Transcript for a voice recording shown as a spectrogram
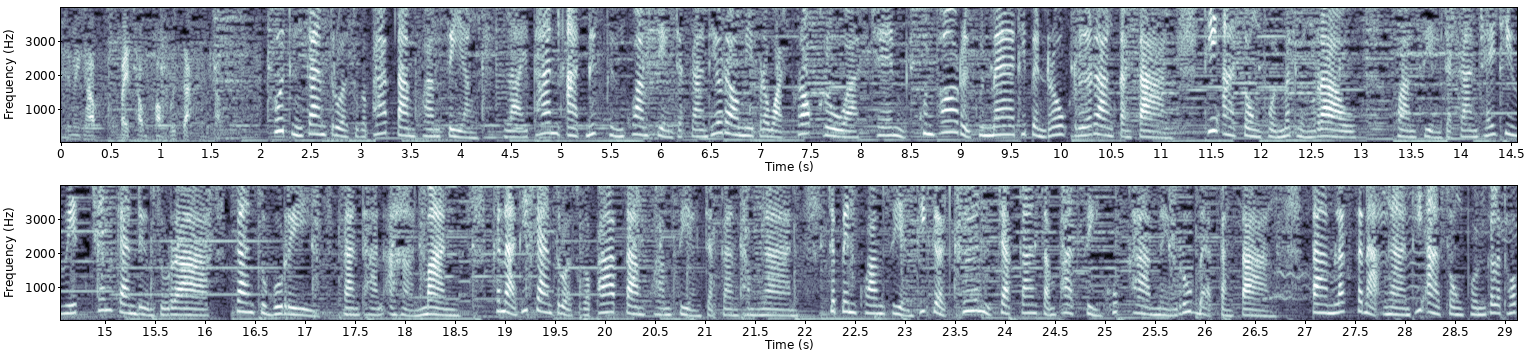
ใช่ไหมครับ ไปทำความรู้จักกันครับ พูดถึงการตรวจสุขภาพตามความเสี่ยง หลายท่านอาจนึกถึงความเสี่ยงจากการที่เรามีประวัติครอบครัว เช่น คุณพ่อหรือคุณแม่ที่เป็นโรคเรื้อรังต่างๆ ที่อาจส่งผลมาถึงเรา ความเสี่ยงจากการใช้ชีวิต เช่นการดื่มสุรา การสูบบุหรี่ การทานอาหารมัน ขณะที่การตรวจสุขภาพตามความเสี่ยงจากการทำงาน จะเป็นความเสี่ยงที่เกิดขึ้นจากการสัมผัสสิ่งคุกคามในรูปแบบต่างๆ ตามลักษณะงานที่อาจส่งผลกระทบ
